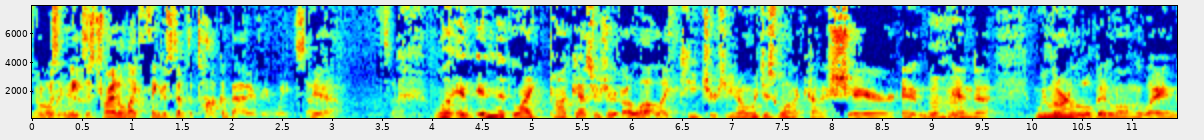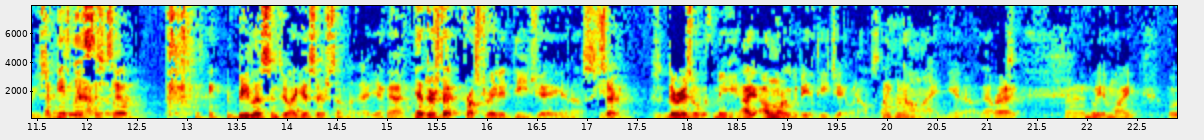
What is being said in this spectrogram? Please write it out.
It Oh, wasn't me just trying to like think of stuff to talk about every week. So Yeah. So Well, and isn't it like podcasters are a lot like teachers? You know, we just want to kind of share, and, and uh, we learn a little bit along the way, and we just Mm-hmm. And be listened to. be listened to. I guess there's some of that. Yeah. Yeah. yeah There's that frustrated DJ in us. you Sure. know. There isn't with me. I, I wanted to be a DJ when I was like nine. You know, that was Mm-hmm. Right. Right. we my we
